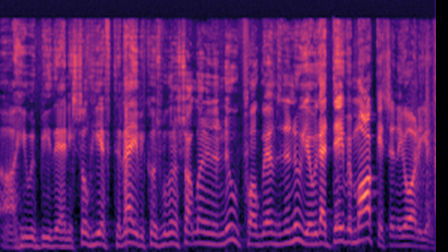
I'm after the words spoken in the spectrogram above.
uh, he would be there. And he's still here today because we're going to start learning the new programs in the new year. We got David Marcus in the audience.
